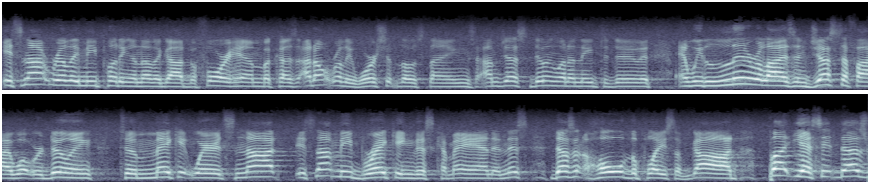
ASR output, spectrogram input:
It's not really me putting another God before Him because I don't really worship those things. I'm just doing what I need to do. And, and we literalize and justify what we're doing to make it where it's not it's not me breaking this command and this doesn't hold the place of God but yes it does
